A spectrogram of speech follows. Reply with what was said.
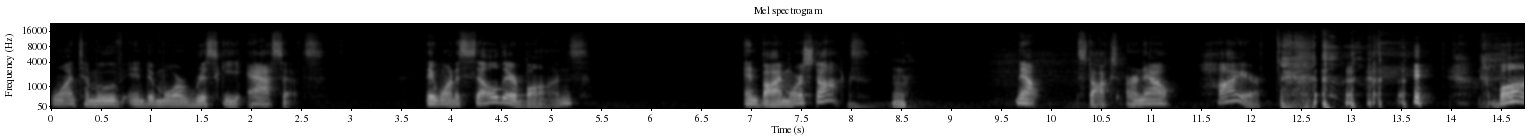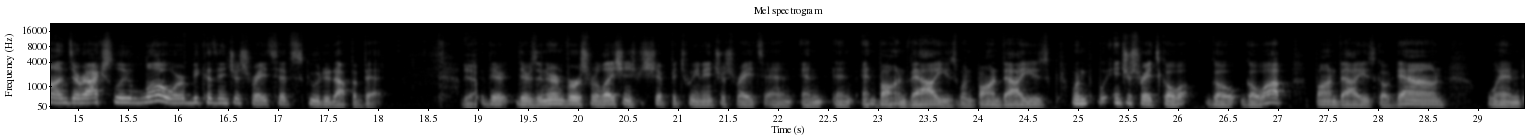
want to move into more risky assets. They want to sell their bonds and buy more stocks. Hmm. Now, stocks are now higher. Bonds are actually lower because interest rates have scooted up a bit. Yeah. There, there's an inverse relationship between interest rates and, and, and, and bond values. When bond values, when interest rates go up, go go up, bond values go down. When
